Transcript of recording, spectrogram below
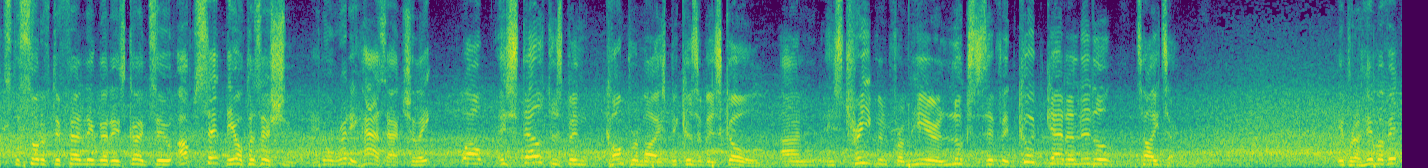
That's the sort of defending that is going to upset the opposition. It already has, actually. Well, his stealth has been compromised because of his goal, and his treatment from here looks as if it could get a little tighter. Ibrahimovic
